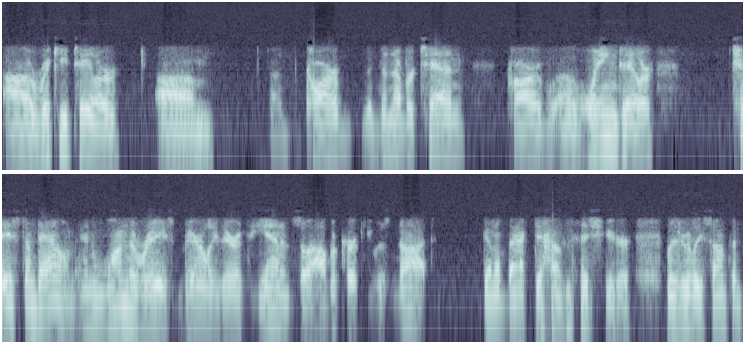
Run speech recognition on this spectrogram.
uh, Ricky Taylor um, car, the number 10 car of uh, Wayne Taylor, chased him down and won the race barely there at the end. And so Albuquerque was not going to back down this year. It was really something.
